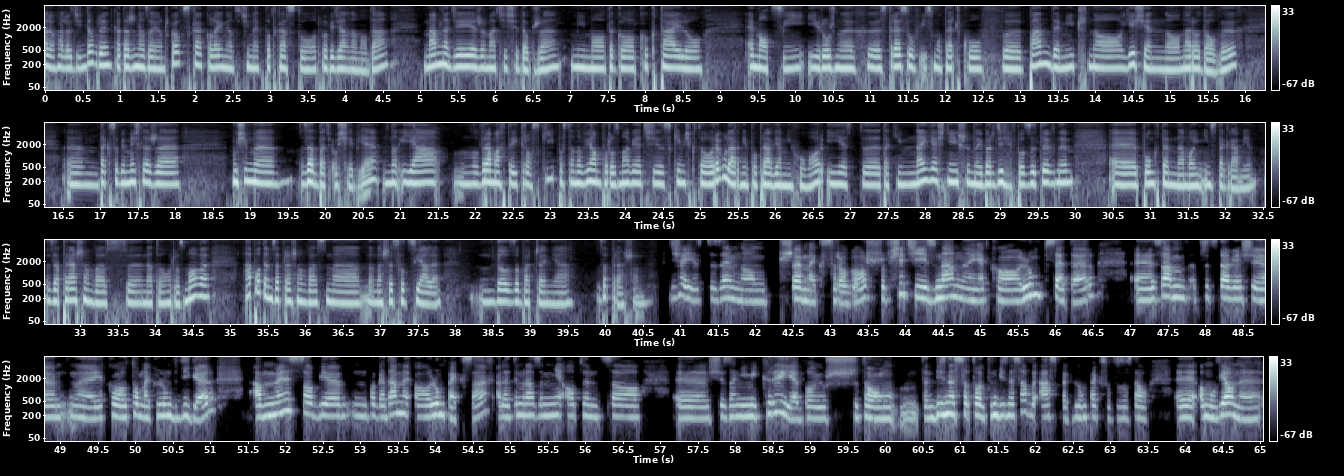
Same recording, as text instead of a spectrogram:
Halo, halo, dzień dobry. Katarzyna Zajączkowska, kolejny odcinek podcastu Odpowiedzialna Moda. Mam nadzieję, że macie się dobrze, mimo tego koktajlu emocji i różnych stresów i smuteczków pandemiczno-jesienno-narodowych. Tak sobie myślę, że musimy zadbać o siebie. No i ja mm, w ramach tej troski postanowiłam porozmawiać z kimś, kto regularnie poprawia mi humor i jest e, takim najjaśniejszym, najbardziej pozytywnym e, punktem na moim Instagramie. Zapraszam Was e, na tą rozmowę, a potem zapraszam Was na, na nasze socjale. Do zobaczenia. Zapraszam. Dzisiaj jest ze mną Przemek Srogosz, w sieci znany jako Lumpsetter. E, sam przedstawia się e, jako Tomek Lumpdigger, a my sobie mm, pogadamy o lumpeksach, ale tym razem nie o tym, co e, się za nimi kryje, bo już tą, ten, biznes, to, ten biznesowy aspekt lumpeksów został omówiony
